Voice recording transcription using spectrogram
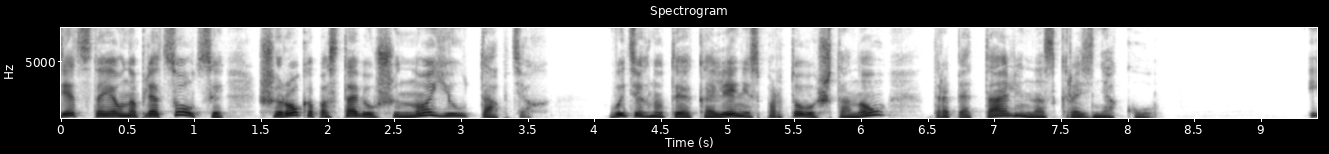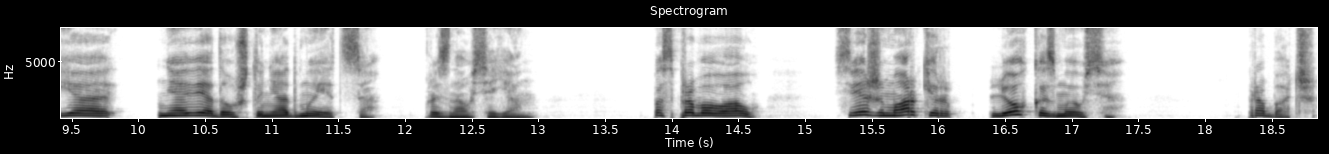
Дзед стаяў на пляцоўцы, шырока паставіўшы ногі ў тапцях. Выцягнутыя калені спартовых штаноў трапяталі на скразняку. Я не ведаў, што не адмыецца, прызнаўся Ян. Паспрабаваў. Свежы маркер лёгка змыўся. Прабач.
